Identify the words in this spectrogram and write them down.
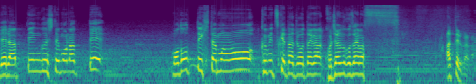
でラッピングしてもらって戻ってきたものを組み付けた状態がこちらでございます。合ってるかな？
